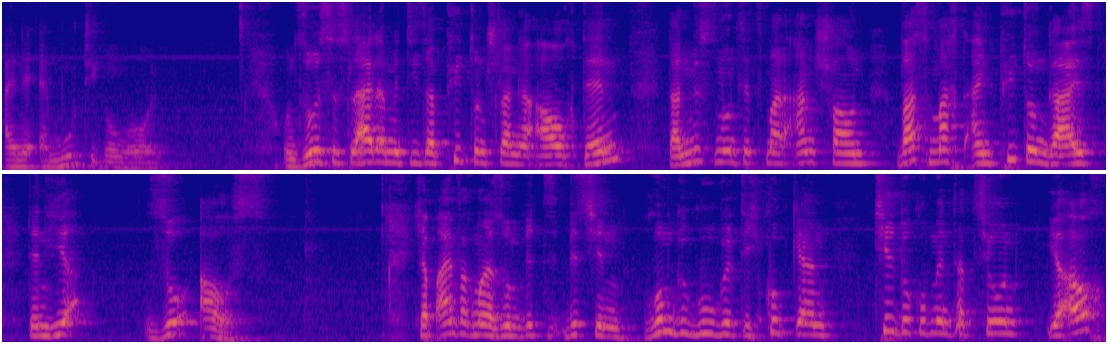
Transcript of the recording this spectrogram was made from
eine Ermutigung holen. Und so ist es leider mit dieser Pythonschlange auch, denn dann müssen wir uns jetzt mal anschauen, was macht ein Pythongeist denn hier so aus? Ich habe einfach mal so ein bisschen rumgegoogelt. Ich gucke gern Tierdokumentation. Ihr auch?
